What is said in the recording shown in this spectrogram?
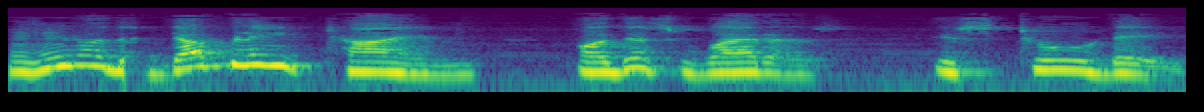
Mm-hmm. You know, the doubling time for this virus is two days.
